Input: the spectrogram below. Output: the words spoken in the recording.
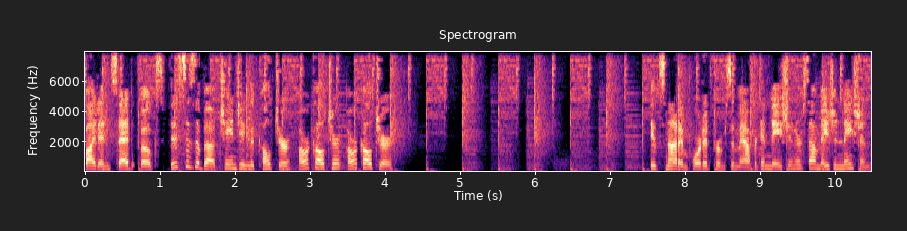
Biden said, Folks, this is about changing the culture, our culture, our culture. It's not imported from some African nation or some Asian nation.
